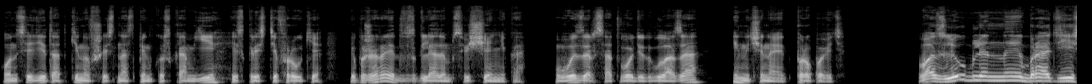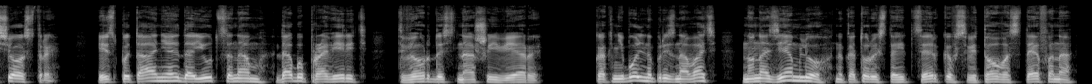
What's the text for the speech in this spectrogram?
Он сидит, откинувшись на спинку скамьи и скрестив руки, и пожирает взглядом священника. Уизерс отводит глаза и начинает проповедь. «Возлюбленные братья и сестры, испытания даются нам, дабы проверить твердость нашей веры. Как не больно признавать, но на землю, на которой стоит церковь святого Стефана,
